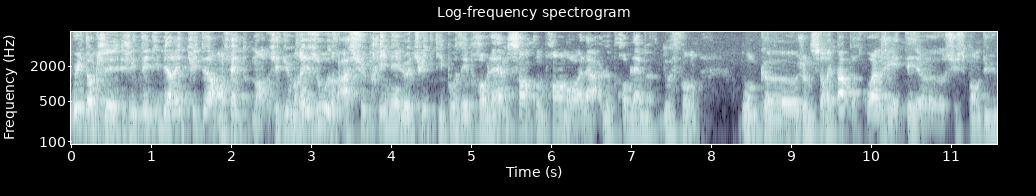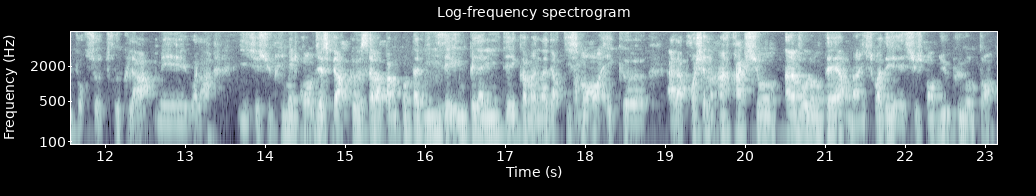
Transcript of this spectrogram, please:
Oui, donc j'ai été libéré de Twitter. En fait, non, j'ai dû me résoudre à supprimer le tweet qui posait problème sans comprendre le problème de fond. Donc, euh, je ne saurais pas pourquoi j'ai été euh, suspendu pour ce truc-là, mais voilà, j'ai supprimé le compte. J'espère que ça ne va pas me comptabiliser une pénalité comme un avertissement et que à la prochaine infraction involontaire, ben, il soit suspendu plus longtemps.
